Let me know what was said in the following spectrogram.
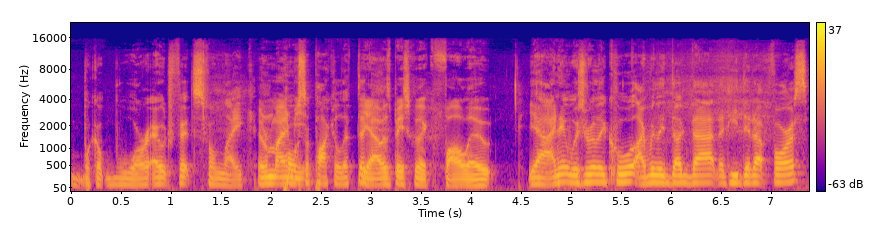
war outfits from like me- post-apocalyptic. Yeah, it was basically like Fallout. Yeah, and it was really cool. I really dug that that he did up for us.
